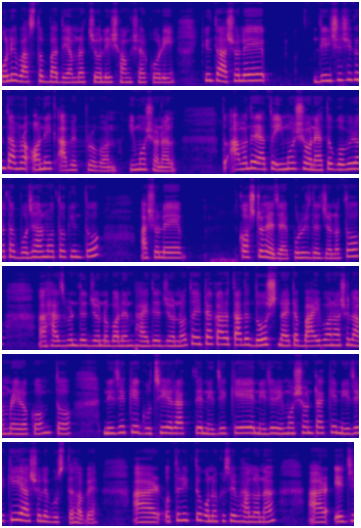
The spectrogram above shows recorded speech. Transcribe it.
বলি বাস্তববাদী, আমরা চলি, সংসার করি। কিন্তু আসলে দিন শেষে কিন্তু আমরা অনেক আবেগপ্রবণ ইমোশনাল তো আমাদের এত ইমোশন এত গভীরতা বোঝার মতো কিন্তু আসলে কষ্ট হয়ে যায় পুরুষদের জন্য। তো হাজব্যান্ডদের জন্য বলেন, ভাইদের জন্য, তো এটা কারও, তাদের দোষ না, এটা ভাই বোন আসলে আমরা এরকম। তো নিজেকে গুছিয়ে রাখতে, নিজেকে, নিজের ইমোশনটাকে নিজেকেই আসলে বুঝতে হবে। আর অতিরিক্ত কোনো কিছুই ভালো না। আর এই যে,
